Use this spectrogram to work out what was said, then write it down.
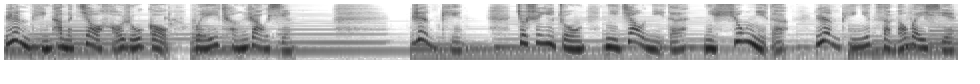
任凭他们叫好如狗，围城绕行。任凭，就是一种你叫你的，你凶你的，任凭你怎么威胁，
